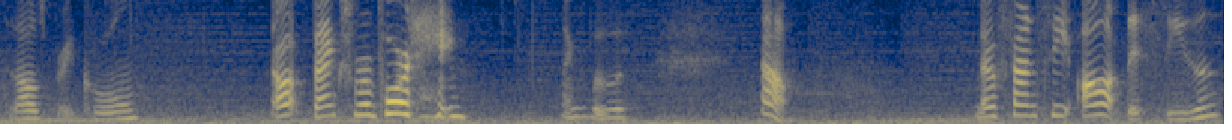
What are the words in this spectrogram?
So that was pretty cool. Oh, thanks for reporting. thanks, Wizard. Oh. No fancy art this season.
